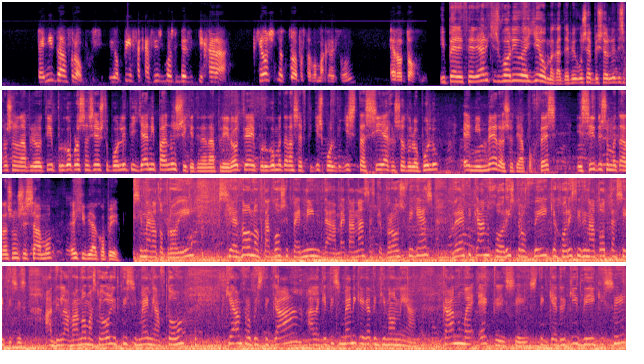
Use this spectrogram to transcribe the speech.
50 ανθρώπους οι οποίοι θα καθίσουν στην παιδική χαρά, ποιος είναι ο τρόπος θα απομακρυνθούν, ερωτώ. Η Περιφερειάρχης Βορείου Αιγαίου με κατεπίγουσα επιστολή της προς τον αναπληρωτή Υπουργό Προστασίας του Πολίτη Γιάννη Πανούση και την αναπληρώτρια Υπουργό Μεταναστευτικής Πολιτικής Τασία Χρυσοδουλοπούλου ενημέρωσε ότι από χθες η σύντηση των μεταναστών στη Σάμο έχει διακοπεί. Σήμερα το πρωί σχεδόν 850 μετανάστες και πρόσφυγες βρέθηκαν χωρίς τροφή και χωρίς τη δυνατότητα σύντησης. Αντιλαμβανόμαστε όλοι τι σημαίνει αυτό και ανθρωπιστικά αλλά και τι σημαίνει και για την κοινωνία. Κάνουμε έκκληση στην κεντρική διοίκηση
